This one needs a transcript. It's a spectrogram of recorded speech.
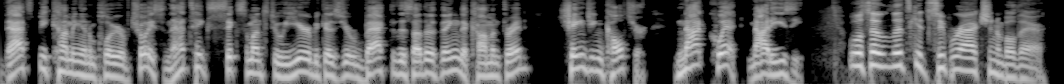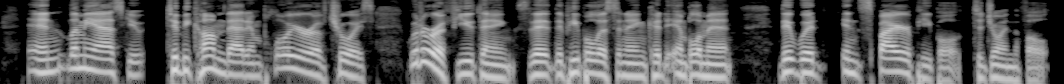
that's becoming an employer of choice. And that takes six months to a year because you're back to this other thing, the common thread, changing culture. Not quick, not easy. Well, so let's get super actionable there. And let me ask you to become that employer of choice, what are a few things that the people listening could implement that would inspire people to join the fold?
